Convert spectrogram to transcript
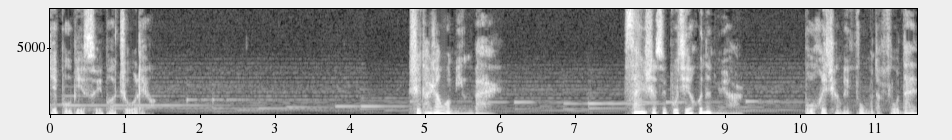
也不必随波逐流。是他让我明白，三十岁不结婚的女儿，不会成为父母的负担。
